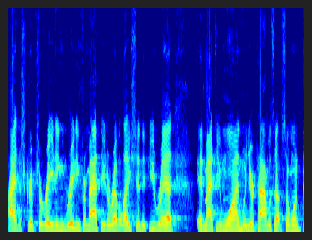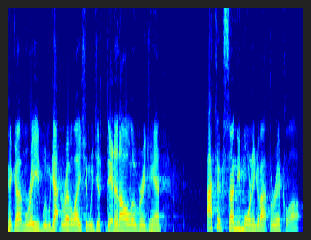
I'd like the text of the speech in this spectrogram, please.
I had a scripture reading, reading from Matthew to Revelation. If you read in Matthew 1, when your time was up, someone pick up and read. When we got to Revelation, we just did it all over again. I took Sunday morning about 3 o'clock.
